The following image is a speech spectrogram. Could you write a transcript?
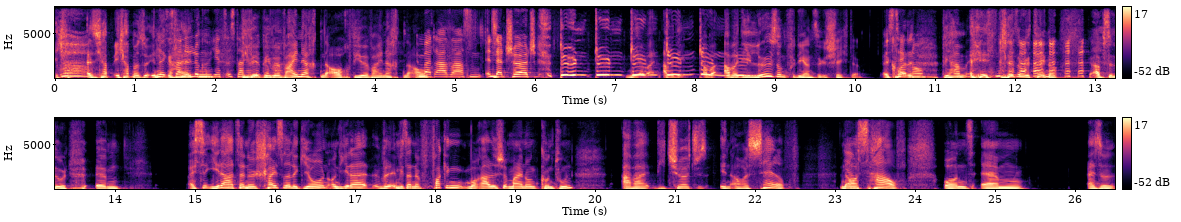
ich, also ich habe ich hab mal so innegehalten, wie, wir, wie wir. Weihnachten auch, wie wir Weihnachten auch. Immer da saßen, in der Church. Dünn, dünn, dünn, Ja, aber, aber, dünn, die, aber, aber die Lösung für die ganze Geschichte. Ist mal, Techno. Wir haben ist Lösung ist Techno. Absolut. Ähm, weißt du, jeder hat seine scheiß Religion und jeder will irgendwie seine fucking moralische Meinung kundtun. Aber die Church ist in ourself. In Ja. ourself. Und ähm, also,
